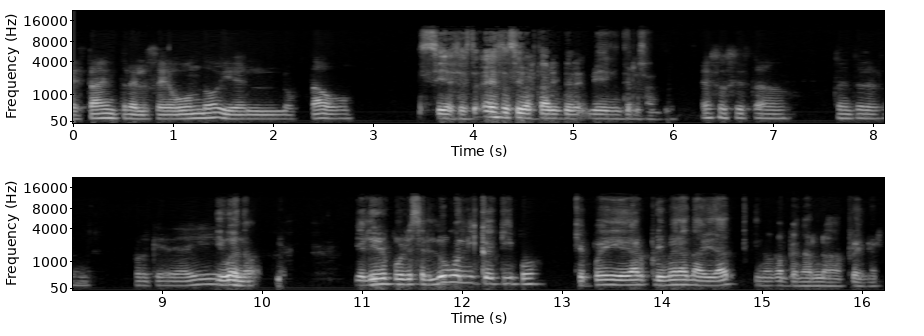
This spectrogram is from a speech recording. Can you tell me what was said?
está entre el segundo y el octavo. Sí, eso, eso sí va a estar bien interesante. Eso sí está, está interesante. Porque de ahí... Y bueno, y el Liverpool es el único equipo que puede llegar primero a Navidad y no campeonar la Premier.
